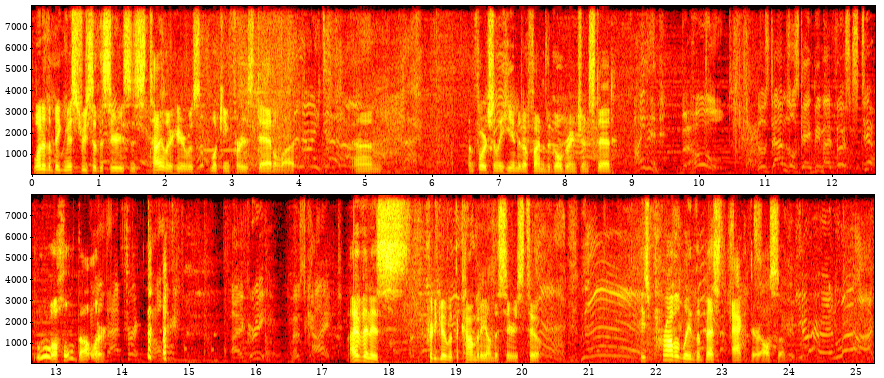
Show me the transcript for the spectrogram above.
One of the big mysteries of the series is Tyler here was looking for his dad a lot. Um, unfortunately, he ended up finding the Gold Ranger instead. Tip. Ooh, a whole dollar. A dollar? I agree. Most kind. Ivan is pretty good with the comedy on this series too. He's probably the best actor, also. You're in luck!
